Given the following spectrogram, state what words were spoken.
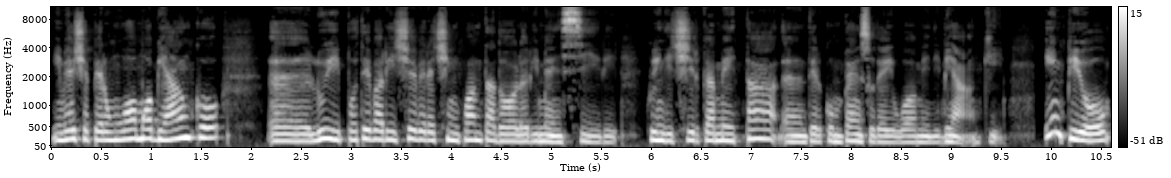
invece per un uomo bianco eh, lui poteva ricevere 50 dollari mensili, quindi circa metà eh, del compenso dei uomini bianchi. In più,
